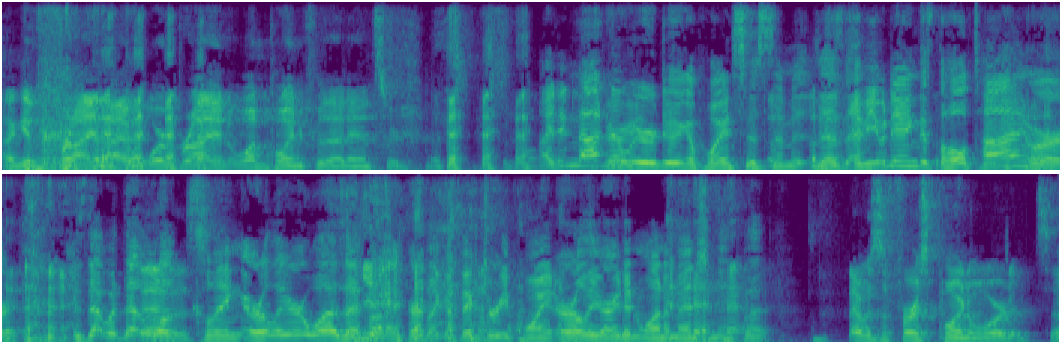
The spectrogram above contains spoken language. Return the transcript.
I give Brian, I award Brian one point for that answer. That's, that's a good point. I did not know we were doing a point system. Does, have you been doing this the whole time, or is that what that Yeah, little was- cling earlier was? I thought I heard like a victory point earlier. I didn't want to mention it, but that was the first point awarded, so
